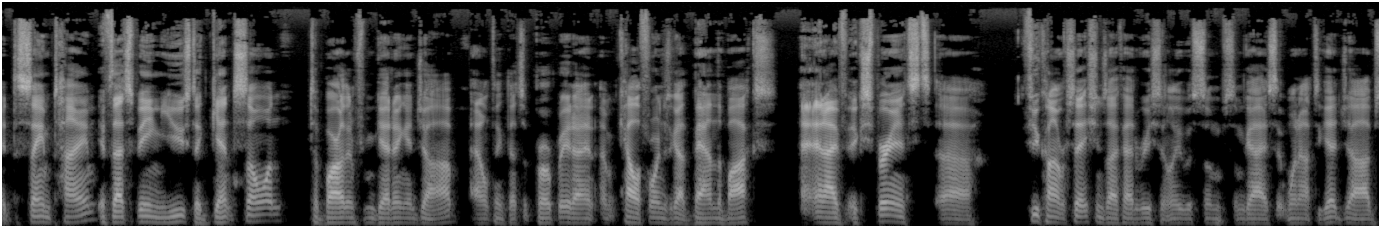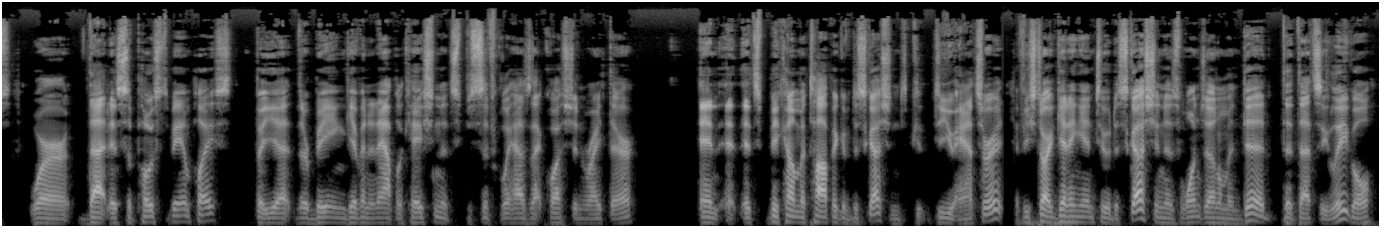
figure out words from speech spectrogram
At the same time, if that's being used against someone to bar them from getting a job, I don't think that's appropriate. I, I'm, California's got ban the box, and I've experienced uh, a few conversations I've had recently with some some guys that went out to get jobs where that is supposed to be in place, but yet they're being given an application that specifically has that question right there and it's become a topic of discussion. Do you answer it? If you start getting into a discussion, as one gentleman did, that that's illegal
